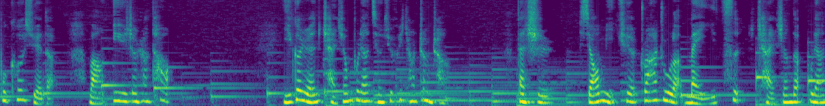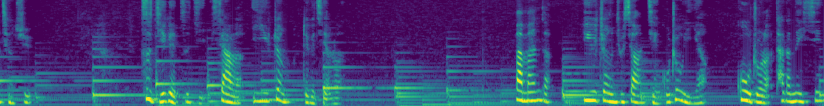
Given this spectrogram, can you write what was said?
不科学的往抑郁症上套。一个人产生不良情绪非常正常，但是小米却抓住了每一次产生的不良情绪。自己给自己下了抑郁症这个结论，慢慢的，抑郁症就像紧箍咒一样，固住了他的内心。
